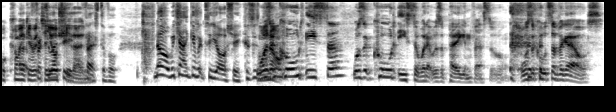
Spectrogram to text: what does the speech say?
Or can we uh, give it to Yoshi then? festival. No, we can't give it to Yoshi because Why Was not? it called Easter? Was it called Easter when it was a pagan festival? Or was it called something else?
